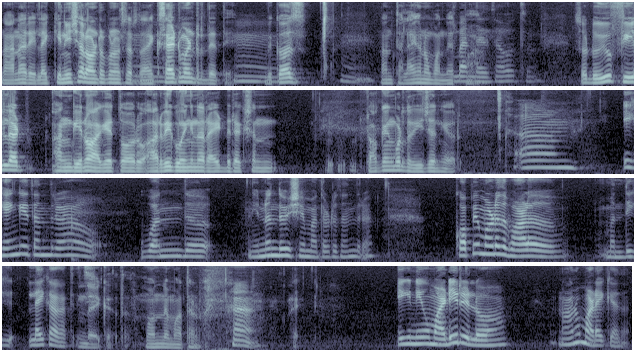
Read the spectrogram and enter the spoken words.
ನಾನು ರೀ ಲೈಕ್ ಇನಿಷಿಯಲ್ ಆಂಟ್ರಪ್ರಿನರ್ಸ್ ಇರ್ತಾರೆ ಎಕ್ಸೈಟ್ಮೆಂಟ್ ಇರ್ತೈತಿ. ಬಿಕಾಸ್ ನನ್ನ ತಲೆಗೇನೋ ಬಂದೈತೆ so do you feel that ಹಂಗೇನೋ ಆಗೈತೋ ಅವರು? Are we going in the right direction talking about the region here ಈಗ ಹೆಂಗೈತಂದ್ರೆ ಒಂದು ಇನ್ನೊಂದು ವಿಷಯ ಮಾತಾಡೋದಂದ್ರೆ ಕಾಪಿ ಮಾಡೋದು ಭಾಳ ಮಂದಿಗೆ ಲೈಕ್ ಆಗತ್ತೆ. ಲೈಕ್ ಮೊನ್ನೆ ಮಾತಾಡ ಹಾಂ. ಈಗ ನೀವು ಮಾಡಿರಿಲ್ಲೋ ನಾನು ಮಾಡಕ್ಕೆ ಅದು.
